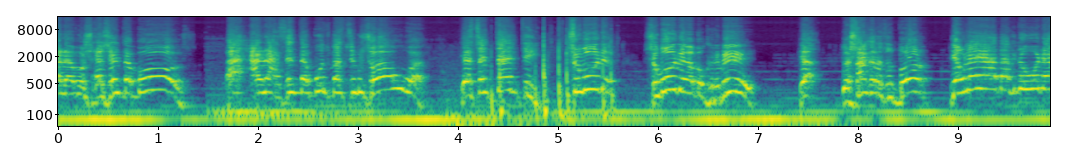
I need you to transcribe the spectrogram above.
أنا مش حسين دبوس أنا حسين دبوس بس مش هو. يا ست انت. سيبوني سيبوني يا مجرمين يا يا شجرة الدور يا وليه يا مجنونة.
